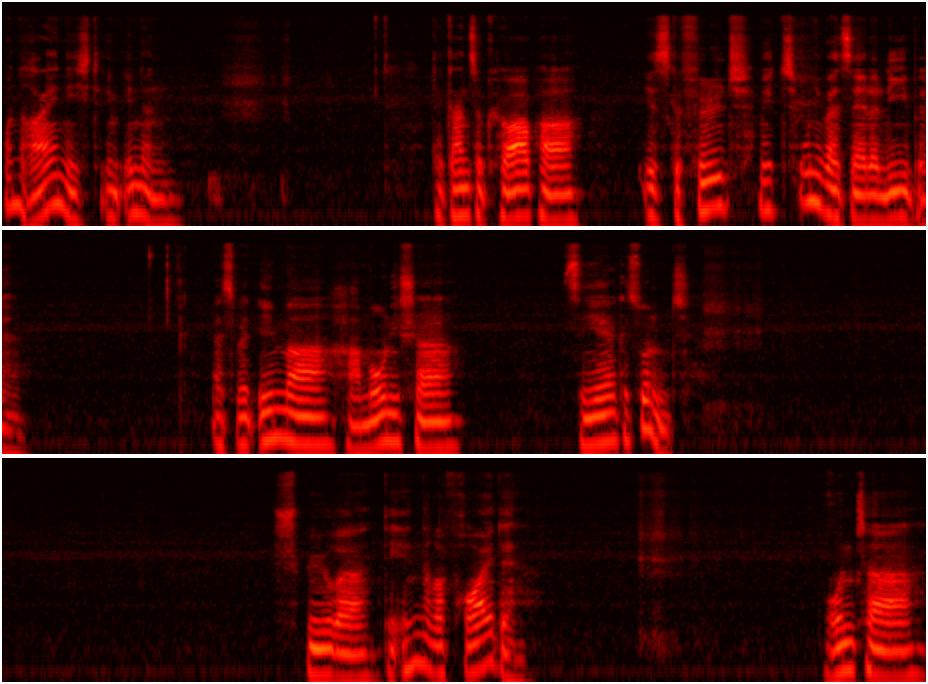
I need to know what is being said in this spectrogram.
und reinigt im Innen. Der ganze Körper ist gefüllt mit universeller Liebe. Es wird immer harmonischer, sehr gesund. Spüre die innere Freude runter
